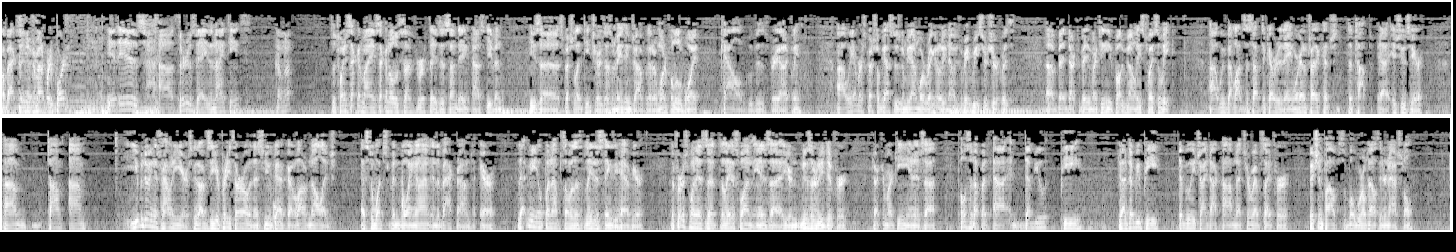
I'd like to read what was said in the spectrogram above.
Welcome back to the Medical Report. It is uh, Thursday, the 19th, coming up. It's the 22nd. My second oldest son's birthday is this Sunday, uh, Stephen. He's a special ed teacher. He does an amazing job. We've got a wonderful little boy, Cal, who visits periodically. Uh, we have our special guest who's going to be on more regularly now. He's a great researcher with uh, Dr. Betty Martini. He's probably be on at least twice a week. Uh, we've got lots of stuff to cover today, and we're going to try to catch the top uh, issues here. Um, Tom, um, you've been doing this for how many years? Because obviously you're pretty thorough in this. You've got, got a lot of knowledge as to what's been going on in the background there. Let me open up some of the latest things you have here. The first one is that the latest one is uh, your newsletter you did for Dr. Martini, and it's uh, posted up at uh, WP, WPWHI.com. That's your website for Mission Possible World Health International.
